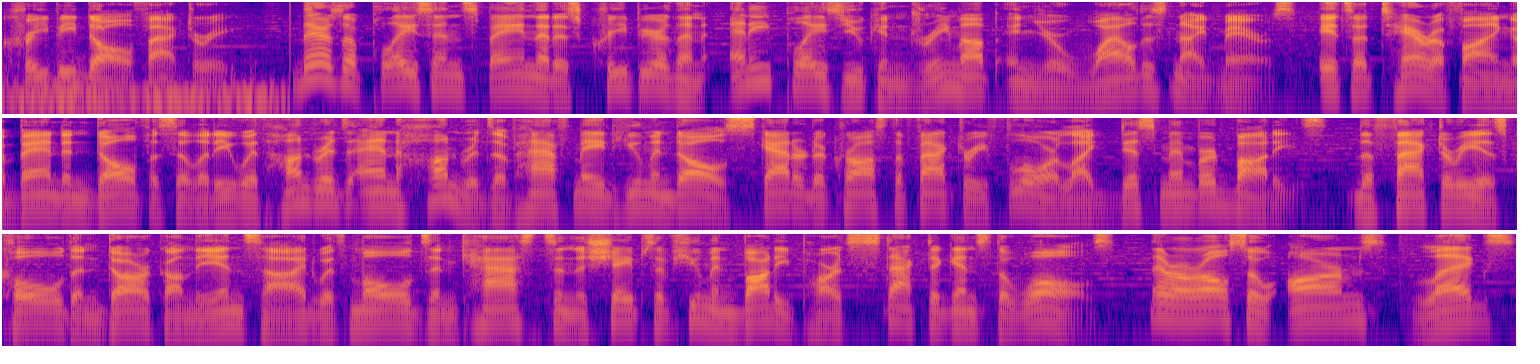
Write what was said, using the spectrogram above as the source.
Creepy Doll Factory There's a place in Spain that is creepier than any place you can dream up in your wildest nightmares. It's a terrifying abandoned doll facility with hundreds and hundreds of half-made human dolls scattered across the factory floor like dismembered bodies. The factory is cold and dark on the inside with molds and casts in the shapes of human body parts stacked against the walls. There are also arms, legs,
